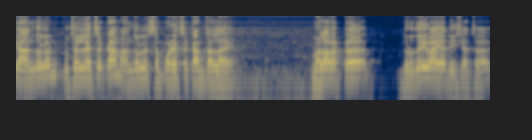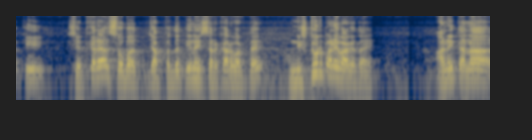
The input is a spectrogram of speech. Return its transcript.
ते आंदोलन कुचलण्याचं काम आंदोलन संपवण्याचं काम चाललं आहे. मला वाटतं दुर्दैव आहे या देशाचं की शेतकऱ्यांसोबत ज्या पद्धतीनं हे सरकार वागत आहे निष्ठूरपणे वागत आहे. आणि त्यांना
